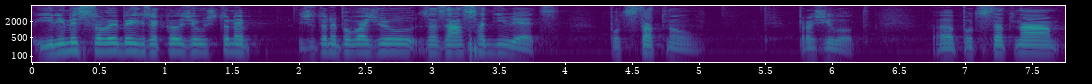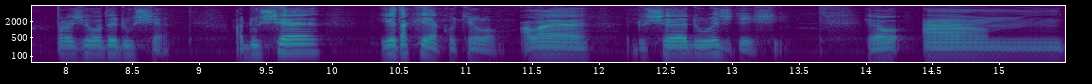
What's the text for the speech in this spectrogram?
Jinými slovy bych řekl, že už to, ne, že to nepovažuji za zásadní věc, podstatnou pro život. Uh, podstatná pro život je duše. A duše je taky jako tělo, ale duše je důležitější. Jo? A um,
